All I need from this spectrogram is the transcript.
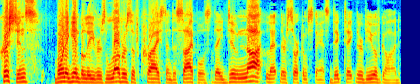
Christians, born again believers, lovers of Christ, and disciples, they do not let their circumstance dictate their view of God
